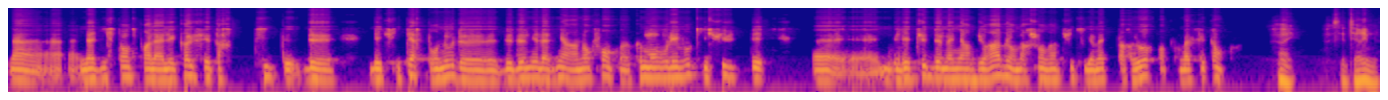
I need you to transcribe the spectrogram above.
la, la distance pour aller à l'école fait partie de, de, des critères pour nous de, de donner l'avenir à un enfant. Quoi. Comment voulez-vous qu'il suive des, euh, des études de manière durable en marchant 28 km par jour quand on a 7 ans quoi. Oui, c'est terrible.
